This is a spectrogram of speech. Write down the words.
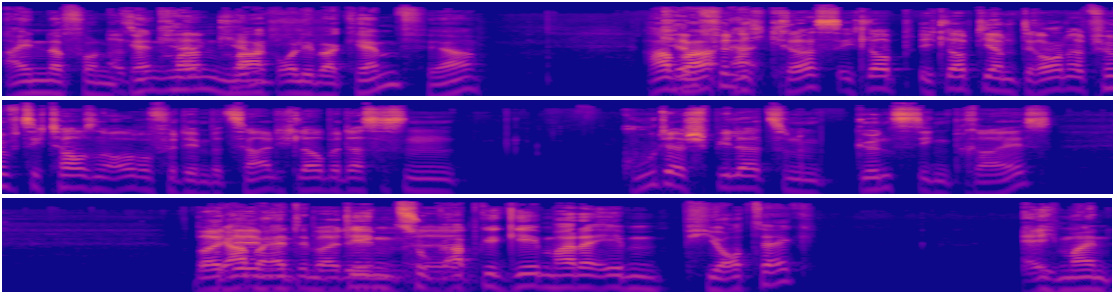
Einen davon Also kennt Ke- man, Kempf- Marc-Oliver Kempf, ja. Aber finde er- ich krass. Ich glaube, ich glaub, die haben 350.000 Euro für den bezahlt. Ich glaube, das ist ein guter Spieler zu einem günstigen Preis. Bei ja, dem, aber er hat im Gegenzug äh, abgegeben, hat er eben Piotek. Ich meine,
